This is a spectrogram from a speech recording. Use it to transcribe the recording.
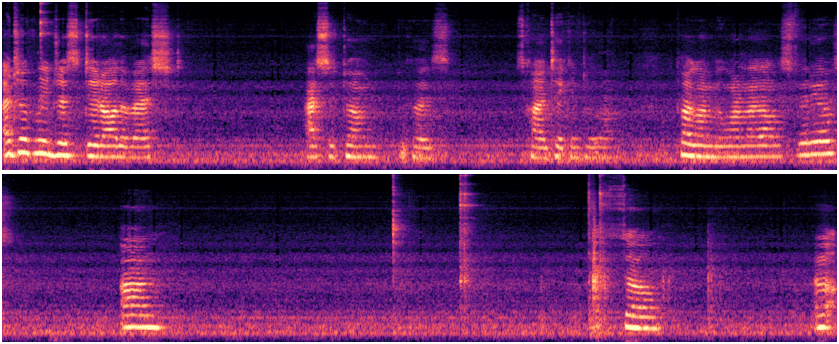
I definitely just did all the rest acetone because it's kinda taking too long. It's probably gonna be one of my longest videos. Um So, I'm,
